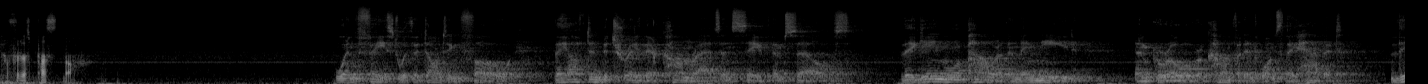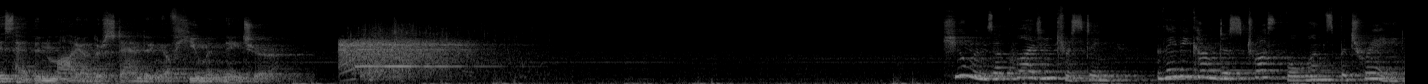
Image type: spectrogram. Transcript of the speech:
Ich hoffe, das passt noch. When faced with a daunting foe, they often betray their comrades and save themselves. They gain more power than they need, and grow overconfident once they have it. This had been my understanding of human nature. Humans are quite interesting. They become distrustful once betrayed.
